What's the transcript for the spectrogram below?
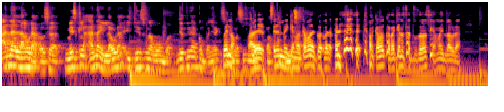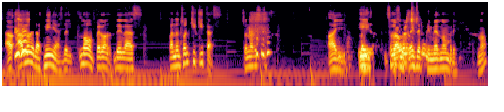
Ana Laura, o sea, mezcla Ana y Laura y tienes una bomba. Yo tenía una compañera que se Bueno, llamaba así. a ver, espérenme que me acabo de acordar. me acabo de acordar que nuestra tutora se llama Laura. Ha- Hablo de las niñas, del, no, perdón, de las cuando son chiquitas. Son a veces. Ay, y solo se de primer nombre, ¿no?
